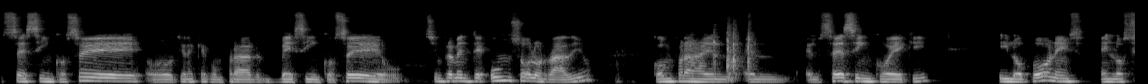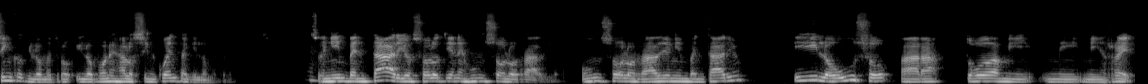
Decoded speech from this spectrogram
C5C o tienes que comprar B5C o simplemente un solo radio, compras el, el, C5X y lo pones en los 5 kilómetros y lo pones a los 50 kilómetros. So, en inventario solo tienes un solo radio, un solo radio en inventario y lo uso para toda mi, mi, mi red.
